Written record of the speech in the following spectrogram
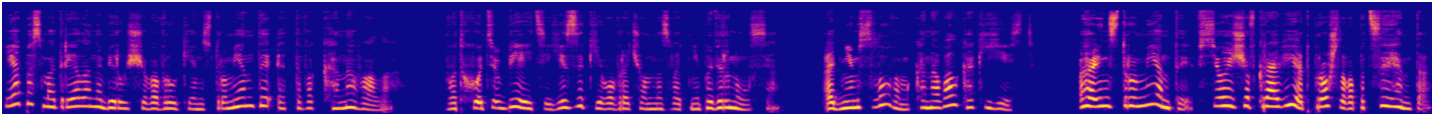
Я посмотрела на берущего в руки инструменты этого коновала. Вот хоть убейте, язык его врачом назвать не повернулся. Одним словом, коновал как есть. А инструменты все еще в крови от прошлого пациента.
